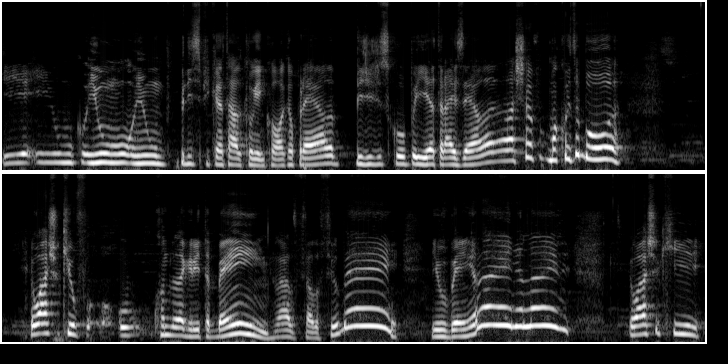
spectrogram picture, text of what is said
e, e um, e, um, e um príncipe cantado que alguém coloca pra ela, pedir desculpa e ir atrás dela, ela acha uma coisa boa. Eu acho que o, o- quando ela grita bem, lá no final do filme, bem, e o bem, Elaine, Elaine, eu acho que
